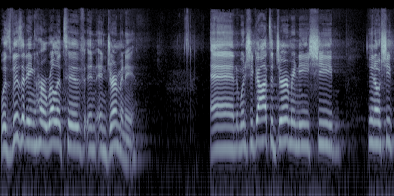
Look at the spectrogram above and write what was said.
was visiting her relative in, in Germany. And when she got to Germany, she, you know, she,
